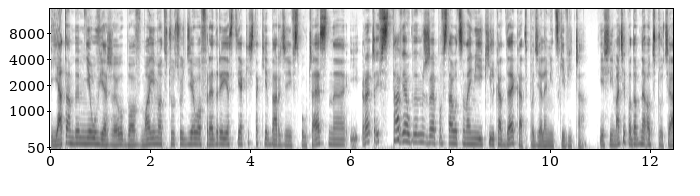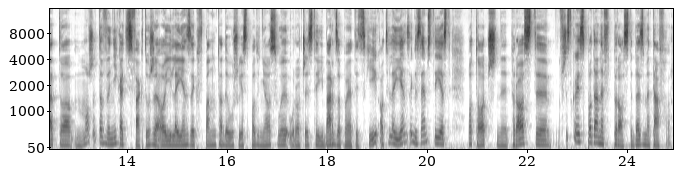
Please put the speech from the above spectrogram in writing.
Ja tam bym nie uwierzył, bo w moim odczuciu dzieło Fredry jest jakieś takie bardziej współczesne i raczej wstawiałbym, że powstało co najmniej kilka dekad po dziele Mickiewicza. Jeśli macie podobne odczucia, to może to wynikać z faktu, że o ile język w Panu Tadeuszu jest podniosły, uroczysty i bardzo poetycki, o tyle język zemsty jest potoczny, prosty, wszystko jest podane wprost, bez metafor.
